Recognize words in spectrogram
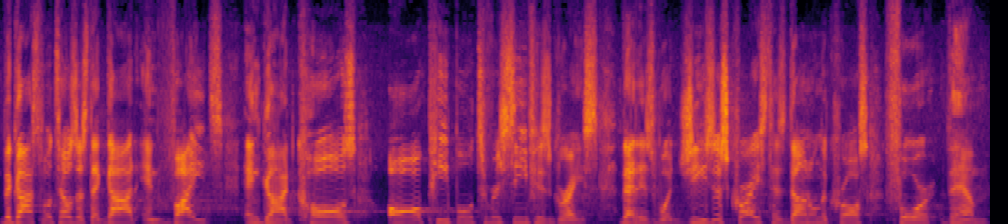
The gospel tells us that God invites and God calls all people to receive his grace. That is what Jesus Christ has done on the cross for them.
